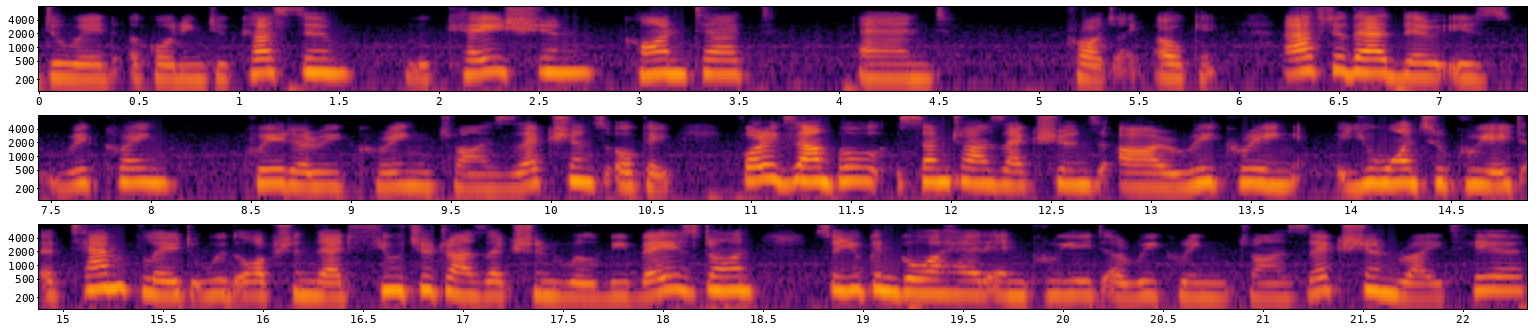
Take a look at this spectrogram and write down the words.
do it according to custom location contact and project. Okay. After that there is recurring create a recurring transactions. Okay. For example some transactions are recurring. You want to create a template with option that future transaction will be based on. So you can go ahead and create a recurring transaction right here.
